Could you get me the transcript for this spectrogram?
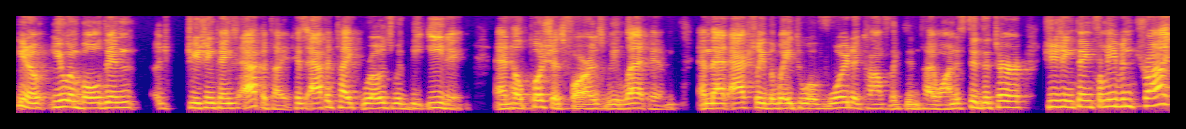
you know, you embolden Xi Jinping's appetite. His appetite grows with the eating. And he'll push as far as we let him. And that actually the way to avoid a conflict in Taiwan is to deter Xi Jinping from even trying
